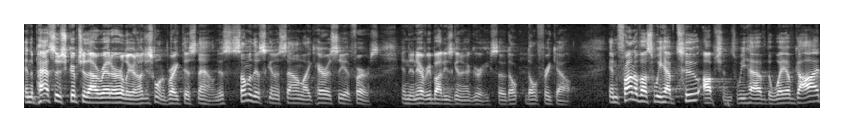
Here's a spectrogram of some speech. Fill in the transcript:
In the passage of scripture that I read earlier, and I just want to break this down. This, some of this is going to sound like heresy at first, and then everybody's going to agree. So don't, don't freak out. In front of us, we have two options. We have the way of God.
